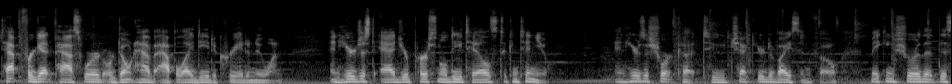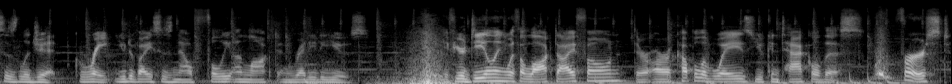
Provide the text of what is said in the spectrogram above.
Tap forget password or don't have Apple ID to create a new one. And here just add your personal details to continue. And here's a shortcut to check your device info, making sure that this is legit. Great, your device is now fully unlocked and ready to use. If you're dealing with a locked iPhone, there are a couple of ways you can tackle this. First,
